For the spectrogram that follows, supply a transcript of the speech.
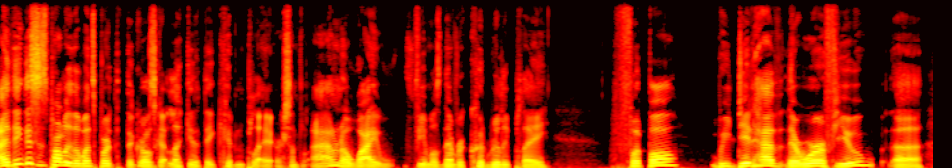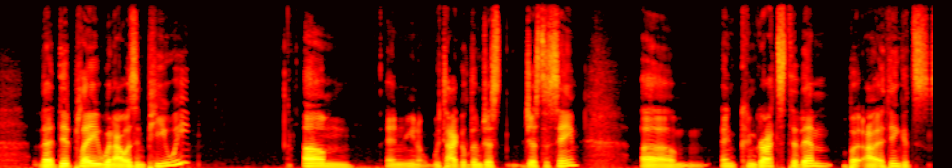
I think this is probably the one sport that the girls got lucky that they couldn't play or something. I don't know why females never could really play football. We did have there were a few uh, that did play when I was in Pee Wee, um, and you know we tackled them just just the same. Um, and congrats to them. But I think it's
